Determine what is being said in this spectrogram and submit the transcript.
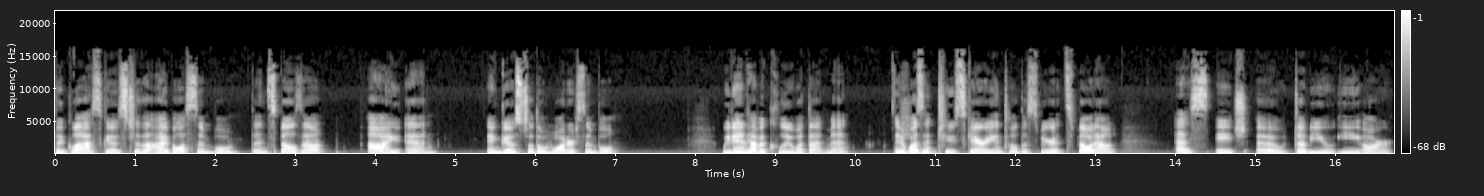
the glass goes to the eyeball symbol, then spells out I N, and goes to the water symbol. We didn't have a clue what that meant. It wasn't too scary until the spirit spelled out S H O W E R.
